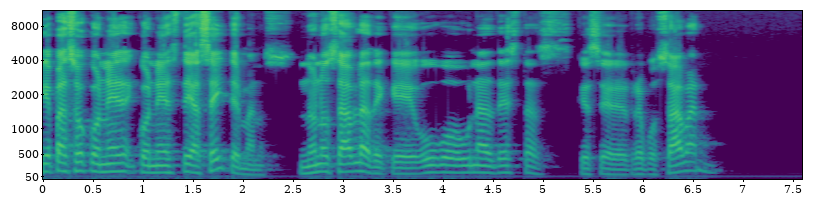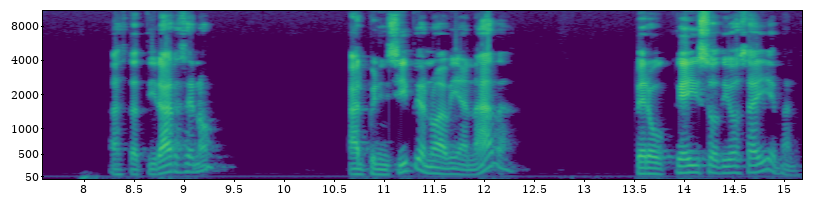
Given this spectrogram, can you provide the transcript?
¿Qué pasó con, e, con este aceite, hermanos? No nos habla de que hubo unas de estas que se rebosaban hasta tirarse, ¿no? Al principio no había nada. Pero ¿qué hizo Dios ahí, hermanos?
